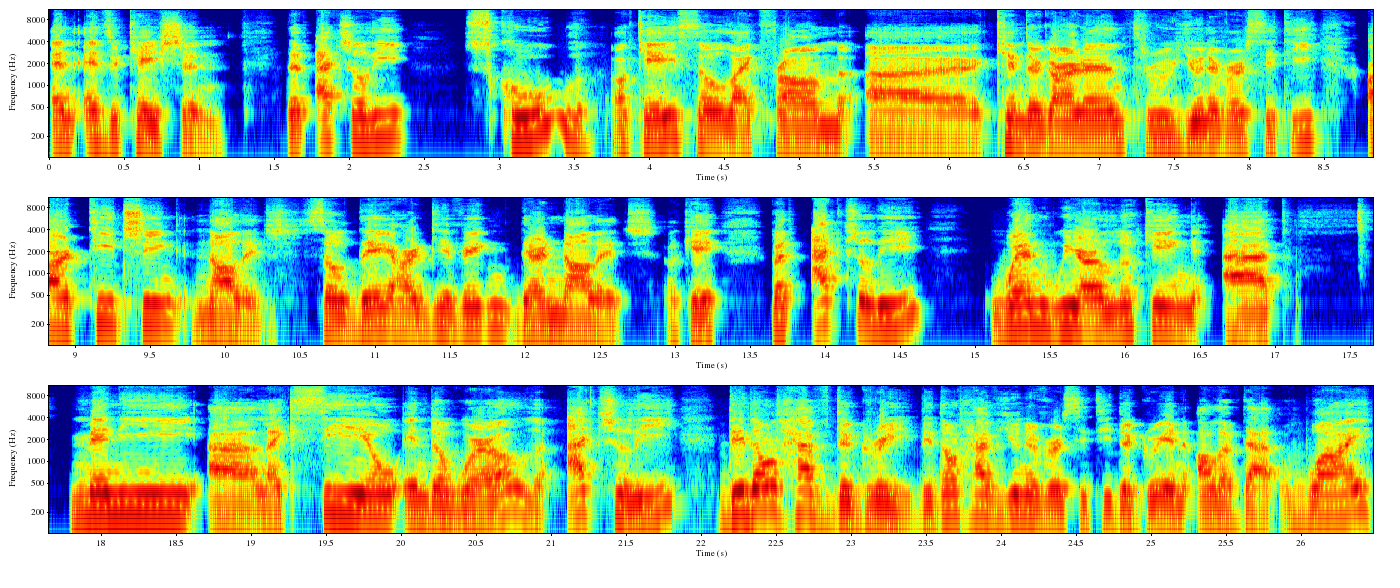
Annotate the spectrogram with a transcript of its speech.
and education. That actually school okay? So like from uh, kindergarten through university are teaching knowledge. So they are giving their knowledge okay? But actually when we are looking at many uh, like CEO in the world actually they don't have degree. They don't have university degree and all of that. Why?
